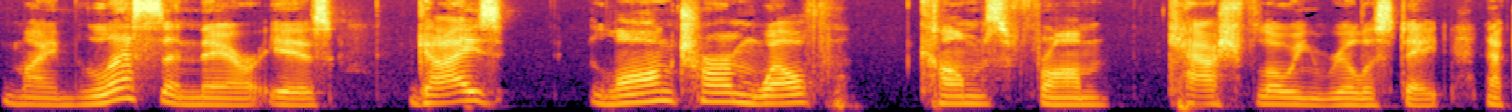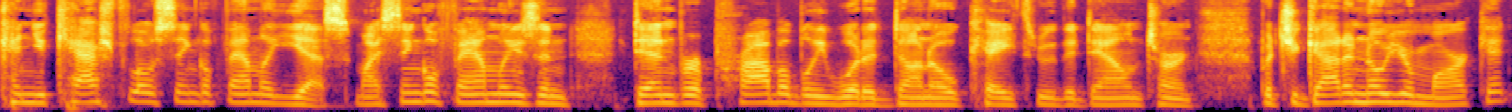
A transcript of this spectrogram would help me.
my lesson there is guys, long term wealth comes from cash flowing real estate. Now, can you cash flow single family? Yes. My single families in Denver probably would have done okay through the downturn, but you got to know your market.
